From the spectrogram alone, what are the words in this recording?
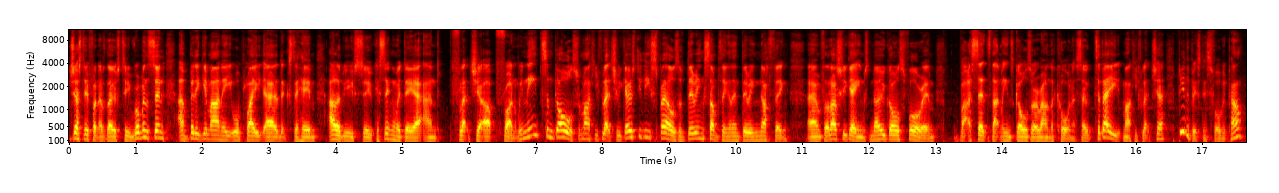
just in front of those two. Robinson and Bidigimani will play uh, next to him. Alabusu, Kasinga Medea, and Fletcher up front. We need some goals from Marky Fletcher. He goes through these spells of doing something and then doing nothing. Um, for the last few games, no goals for him, but I sense that means goals are around the corner. So today, Marky Fletcher, do the business for me, pal.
